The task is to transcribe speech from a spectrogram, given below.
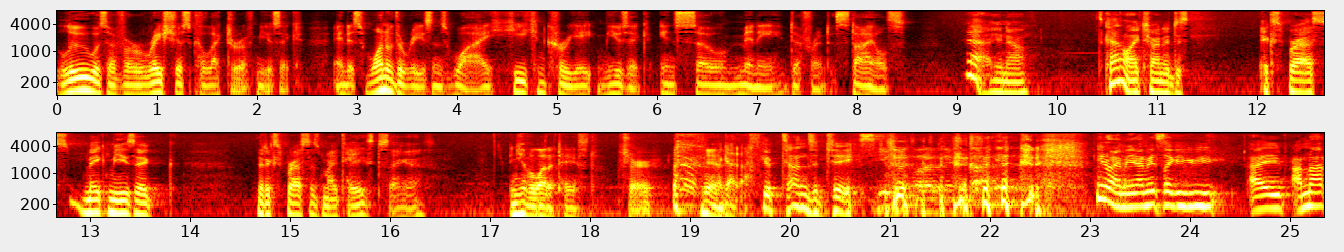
Lou was a voracious collector of music, and it's one of the reasons why he can create music in so many different styles. Yeah, you know, it's kind of like trying to just express, make music that expresses my tastes, I guess. And you have a lot of taste. Sure. Yeah. I got, I got tons of taste. you know what I mean? I mean, it's like you, I, I'm not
